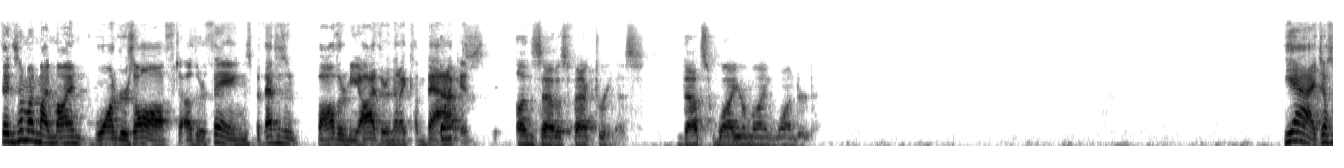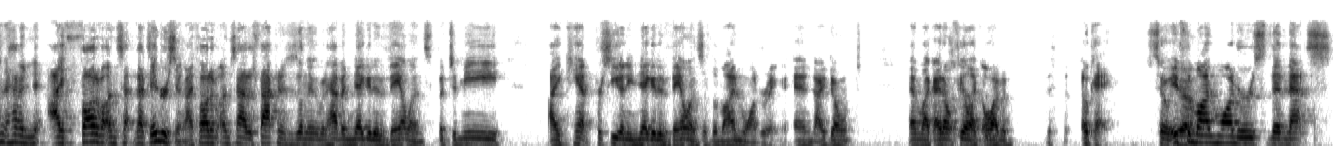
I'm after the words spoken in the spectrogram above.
then sometimes my mind wanders off to other things, but that doesn't bother me either. And then I come back. That's and, unsatisfactoriness. That's why your mind wandered. Yeah, it doesn't have a. I thought of unsa- that's interesting. I thought of unsatisfactoriness as something that would have a negative valence, but to me, I can't perceive any negative valence of the mind wandering, and I don't, and like I don't feel like oh I'm a, okay. So if yeah. the mind wanders, then that's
